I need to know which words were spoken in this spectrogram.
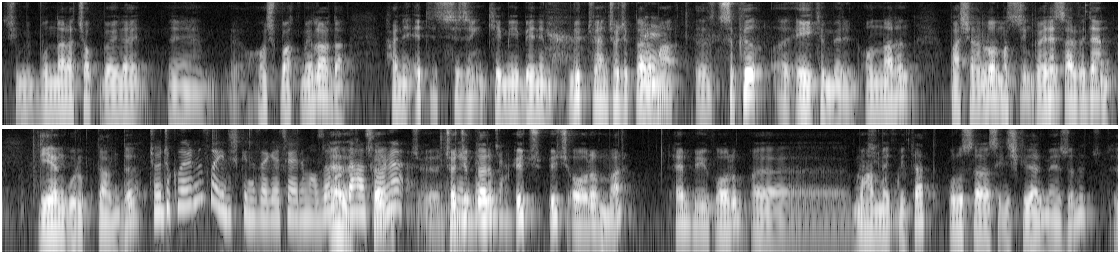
şimdi bunlara çok böyle e, hoş bakmıyorlar da hani eti sizin kemiği benim. Lütfen çocuklarıma e, sıkı e, eğitim verin. Onların başarılı olması için gayret sarf eden diyen gruptandı. Çocuklarınızla ilişkinize geçelim o zaman. Evet, Daha ço- sonra ç- geri çocuklarım döneceğim. 3 3 oğlum var. En büyük oğlum e, Muhammed. Mithat uluslararası ilişkiler mezunu e,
